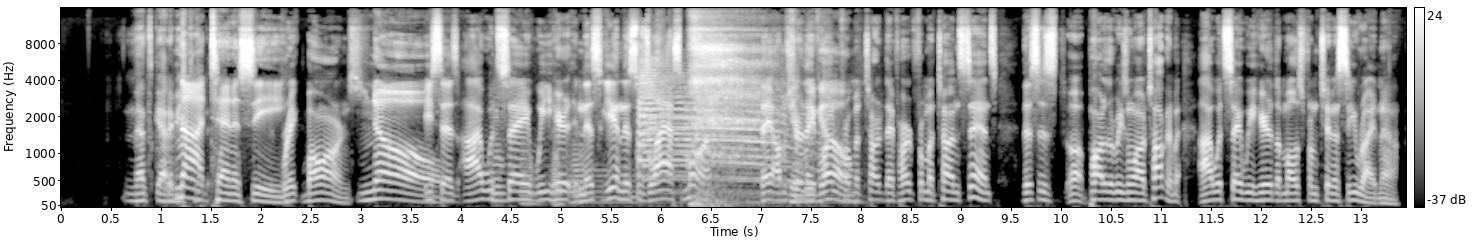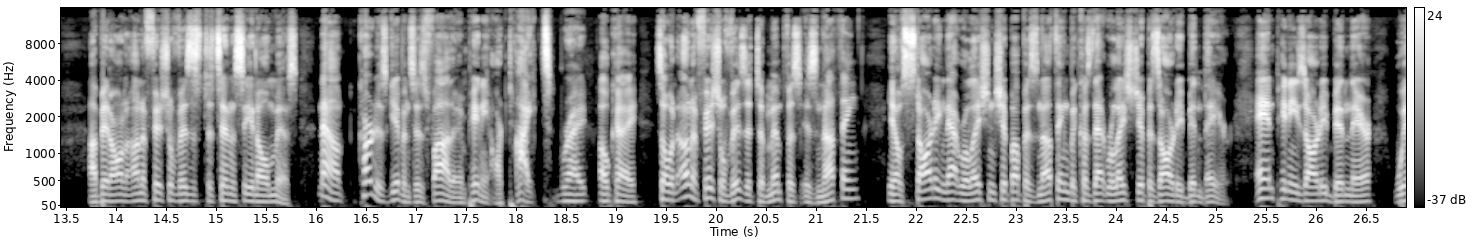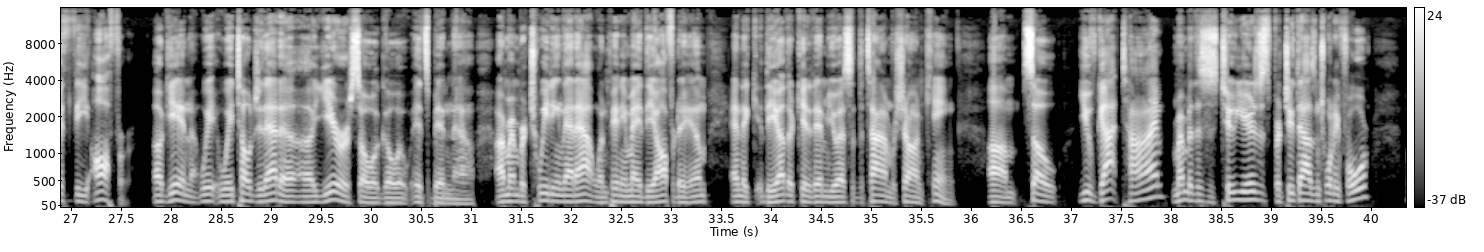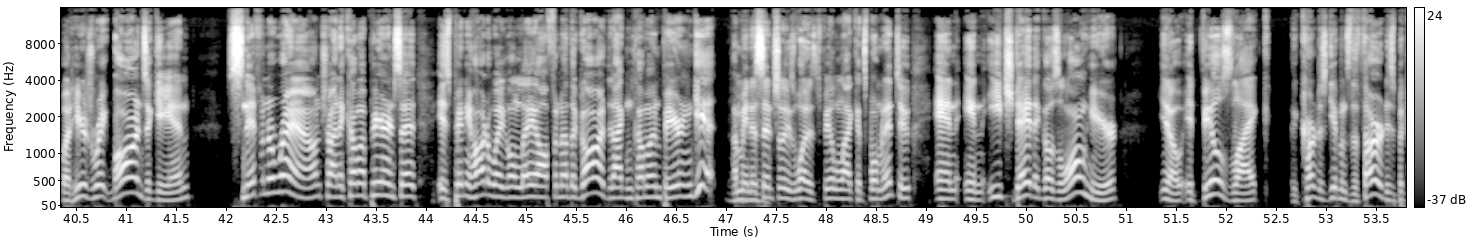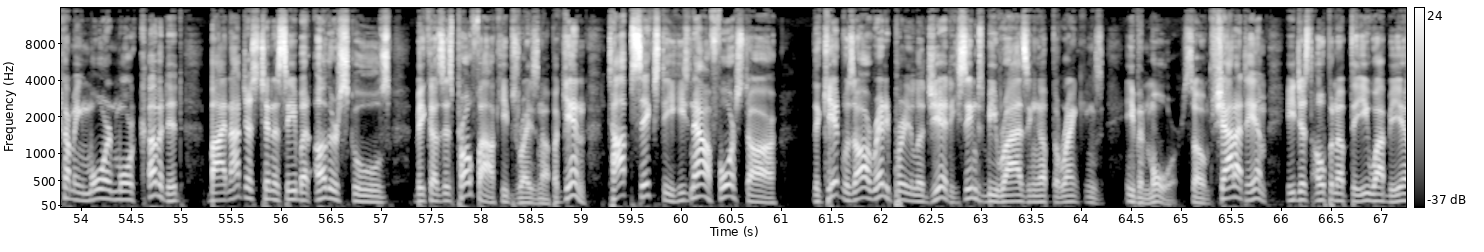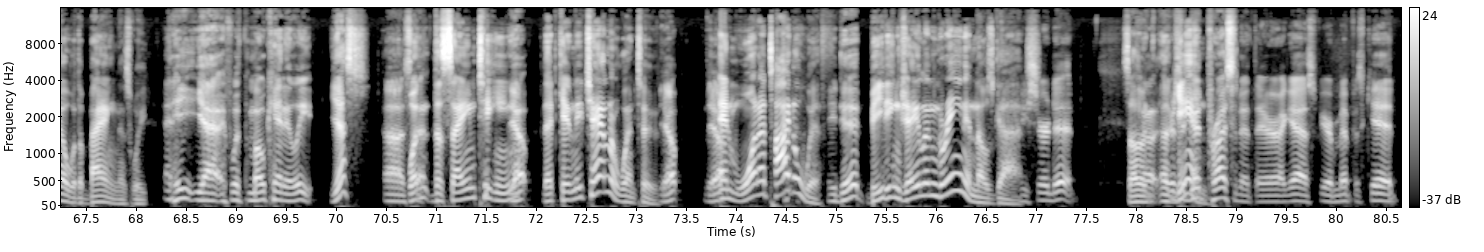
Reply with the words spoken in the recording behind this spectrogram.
and that's got to be Not Tennessee. Rick Barnes. No. He says, I would say we hear, and this again, this was last month. They, I'm sure Here we they've heard, from a ton, they've heard from a ton since. This is uh, part of the reason why I'm talking about. I would say we hear the most from Tennessee right now. I've been on unofficial visits to Tennessee and Ole Miss. Now, Curtis Givens, his father, and Penny are tight. Right. Okay. So an unofficial visit to Memphis is nothing. You know, starting that relationship up is nothing because that relationship has already been there. And Penny's already been there with the offer. Again, we, we told you that a, a year or so ago it's been now. I remember tweeting that out when Penny made the offer to him and the, the other kid at MUS at the time, Rashawn King. Um, so you've got time. Remember, this is two years It's for 2024. But here's Rick Barnes again sniffing around, trying to come up here and say, "Is Penny Hardaway going to lay off another guard that I can come up here and get?" I mean, mm-hmm. essentially, is what it's feeling like it's forming into. And in each day that goes along here, you know, it feels like Curtis Givens III is becoming more and more coveted by not just Tennessee but other schools because his profile keeps raising up. Again, top 60, he's now a four star. The kid was already pretty legit. He seems to be rising up the rankings even more. So shout out to him. He just opened up the EYBL with a bang this week. And he, yeah, with Mo MoKan Elite. Yes, Uh, so wasn't the same team Yep. that Kennedy Chandler went to. Yep. Yep. and won a title with. He did. beating Jalen Green and those guys. He sure did. so Uh, there's a again, good precedent there, I guess, if you're a Memphis kid.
